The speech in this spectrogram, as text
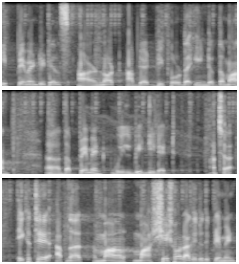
If payment details are not update before the end of the month the payment will be delayed আচ্ছা এক্ষেত্রে আপনার মা, মাস শেষ হওয়ার আগে যদি পেমেন্ট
